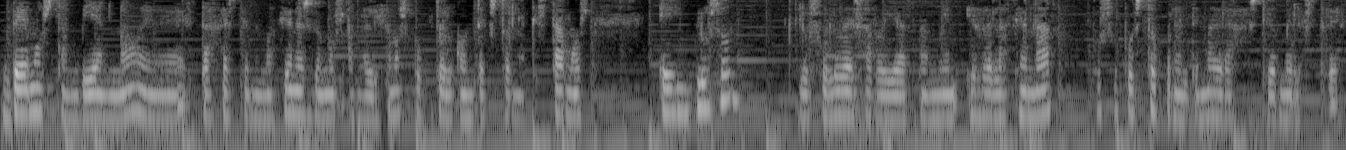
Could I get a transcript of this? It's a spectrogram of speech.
vemos también ¿no? en esta gestión de emociones, vemos, analizamos un poquito el contexto en el que estamos e incluso lo suelo desarrollar también y relacionar, por supuesto, con el tema de la gestión del estrés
